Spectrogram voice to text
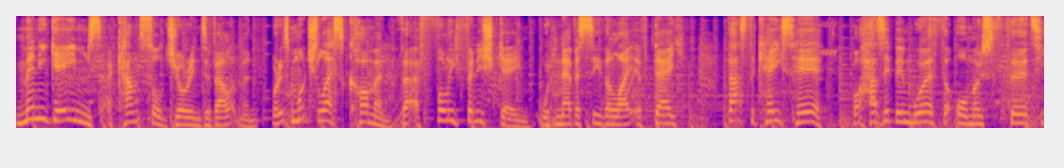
Many games are cancelled during development, but it's much less common that a fully finished game would never see the light of day. That's the case here, but has it been worth the almost 30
